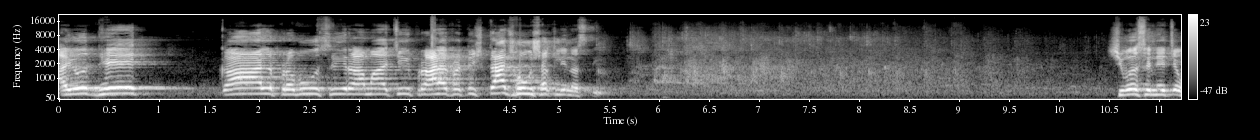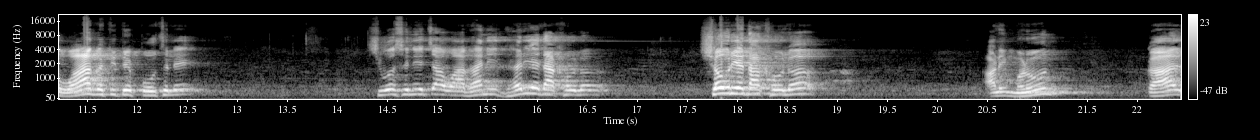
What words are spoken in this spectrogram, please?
अयोध्येत काल प्रभू श्रीरामाची प्राणप्रतिष्ठाच होऊ शकली नसती. शिवसेनेचे वाघ तिथे पोहोचले. शिवसेनेच्या वाघाने धैर्य दाखवलं शौर्य दाखवलं. आणि म्हणून काल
